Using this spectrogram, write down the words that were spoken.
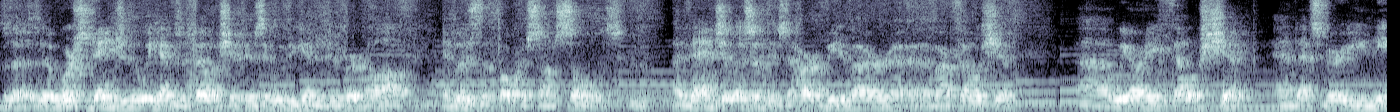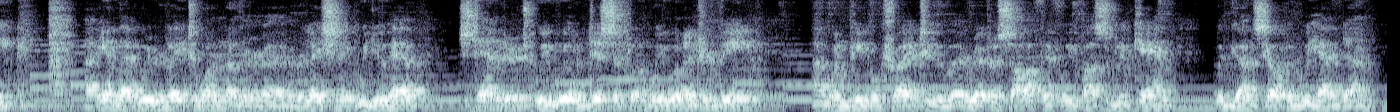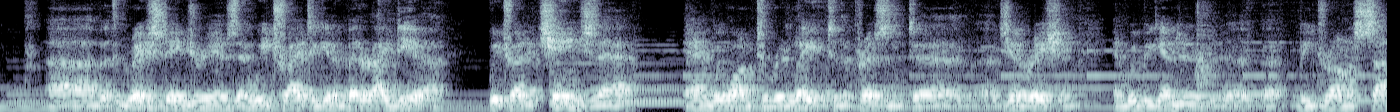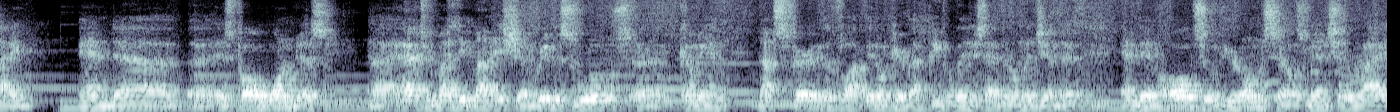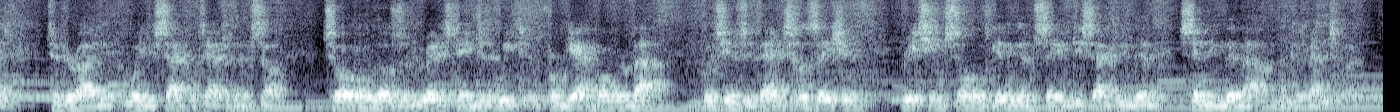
The, the worst danger that we have as a fellowship is that we begin to divert off and lose the focus on souls. Evangelism is the heartbeat of our, uh, of our fellowship. Uh, we are a fellowship, and that's very unique uh, in that we relate to one another uh, relationally. We do have standards. We will discipline. We will intervene uh, when people try to uh, rip us off, if we possibly can, with God's help, and we have done. Uh, but the greatest danger is that we try to get a better idea. We try to change that, and we want to relate to the present uh, uh, generation, and we begin to uh, be drawn aside. And as Paul warned us, after my demise shall grievous wolves come in not sparing the flock. They don't care about people, they just have their own agenda. And then also of your own selves, men shall arise to deride away disciples after themselves. So those are the greatest danger that we forget what we're about, which is evangelization, reaching souls, getting them saved, discipling them, sending them out to evangelize.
